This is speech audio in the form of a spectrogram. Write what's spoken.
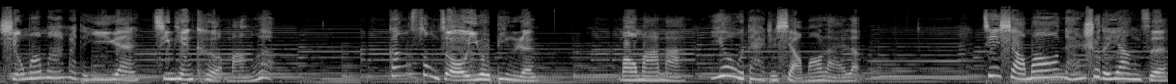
熊猫妈妈的医院今天可忙了，刚送走一位病人，猫妈妈又带着小猫来了。见小猫难受的样子，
